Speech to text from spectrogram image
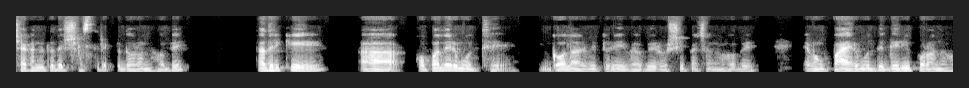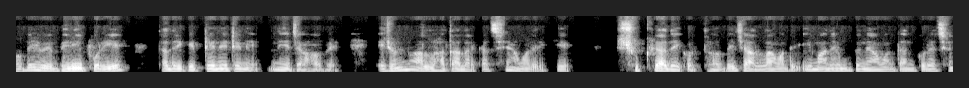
সেখানে তাদের শাস্তির একটা ধরন হবে, তাদেরকে আ কপালের মধ্যে গলার ভিতরে এভাবে রশি পেঁচানো হবে এবং পায়ের মধ্যে বেড়ি পরানো হবে। বেড়ি পরিয়ে তাদেরকে টেনে, টেনে নিয়ে যাওয়া হবে। এজন্য আল্লাহ তাআলার কাছে আমাদেরকে শুকরিয়া আদায় করতে হবে যে আল্লাহ আমাদের ঈমানের মতো নেয়ামত দান করেছেন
